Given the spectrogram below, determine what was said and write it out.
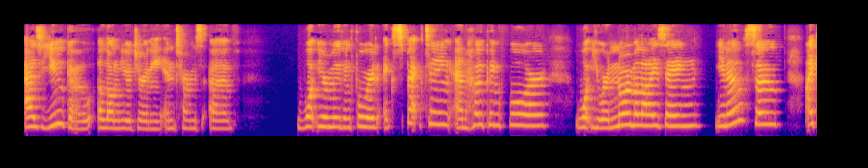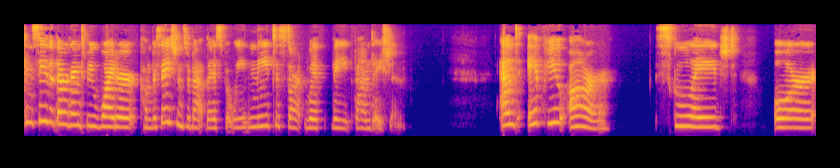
as you go along your journey in terms of what you're moving forward expecting and hoping for, what you are normalizing, you know? So I can see that there are going to be wider conversations about this, but we need to start with the foundation. And if you are school aged, or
